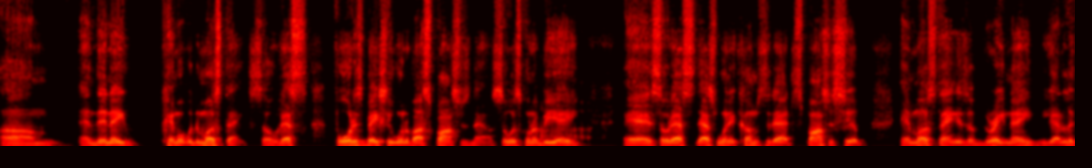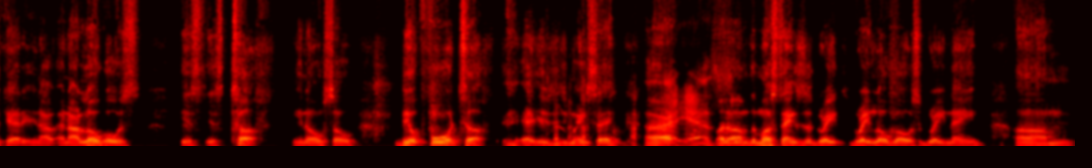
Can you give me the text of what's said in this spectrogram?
Um, and then they came up with the Mustang. So that's Ford is basically one of our sponsors now. So it's going to be a ah. and so that's that's when it comes to that sponsorship. And Mustang is a great name. You got to look at it, and our, and our logo is is is tough. You know, so built Ford tough, as you may say. All right. yes. But um, the Mustangs is a great, great logo. It's a great name. Um,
